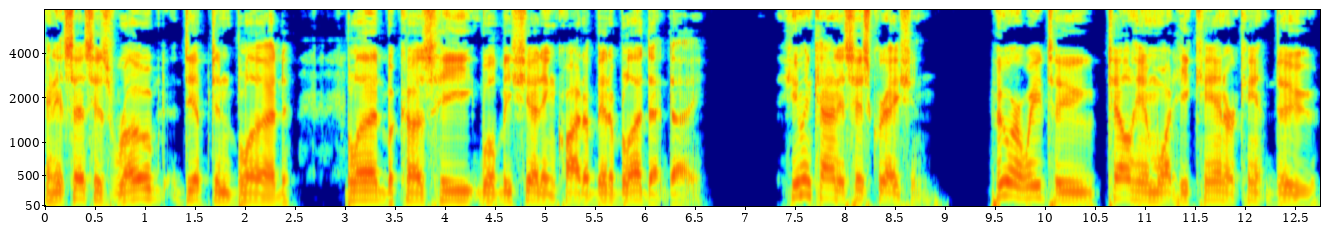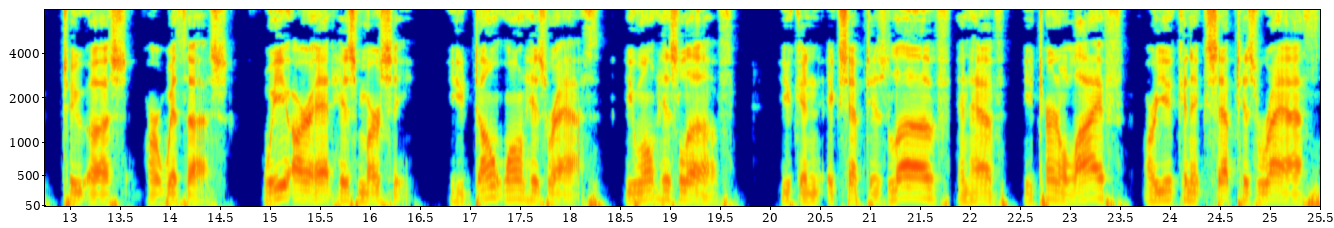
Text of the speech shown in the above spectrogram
And it says his robe dipped in blood, blood because he will be shedding quite a bit of blood that day. Humankind is his creation. Who are we to tell him what he can or can't do to us or with us? We are at his mercy. You don't want his wrath. You want his love. You can accept his love and have eternal life, or you can accept his wrath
